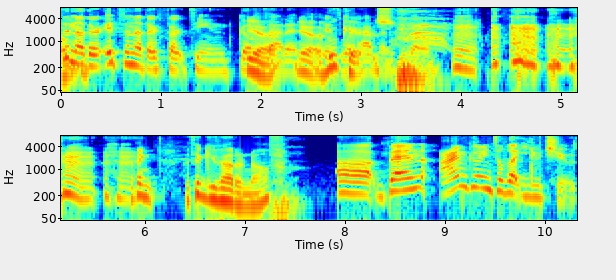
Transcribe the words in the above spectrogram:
Um, another. It's another 13 goes yeah, at it. yeah, is who cares? happened, so. I think. I think you've had enough. Uh, Ben, I'm going to let you choose.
